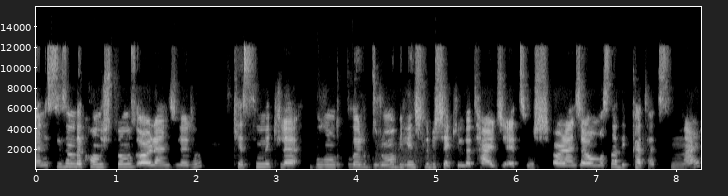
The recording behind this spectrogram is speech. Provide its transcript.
yani sizin de konuştuğunuz öğrencilerin kesinlikle bulundukları durumu bilinçli bir şekilde tercih etmiş öğrenciler olmasına dikkat etsinler.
